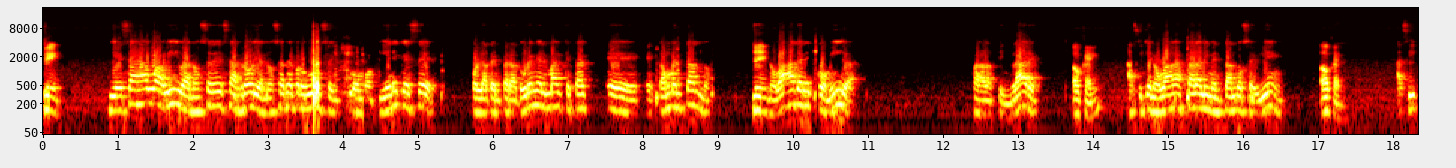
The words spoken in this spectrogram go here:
Sí. Y esas aguas vivas no se desarrollan, no se reproducen como tiene que ser por la temperatura en el mar que está, eh, está aumentando. Sí. No vas a tener comida para los tinglares. Ok. Así que no van a estar alimentándose bien. Ok. Así,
